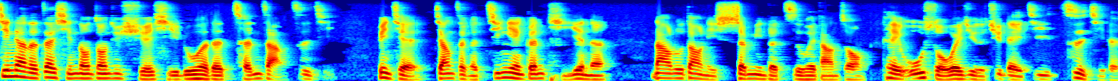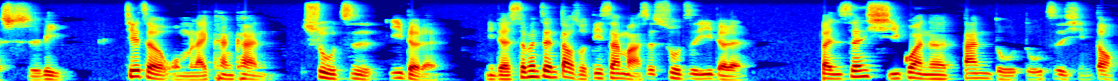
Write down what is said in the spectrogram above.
尽量的在行动中去学习如何的成长自己，并且将整个经验跟体验呢纳入到你生命的智慧当中，可以无所畏惧的去累积自己的实力。接着我们来看看数字一的人，你的身份证倒数第三码是数字一的人，本身习惯呢单独独自行动，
